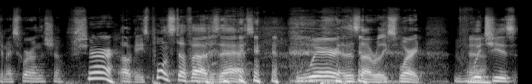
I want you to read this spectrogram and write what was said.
Can I swear on the show? Sure. Okay, he's pulling stuff out of his ass. where that's not really swearing, which is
